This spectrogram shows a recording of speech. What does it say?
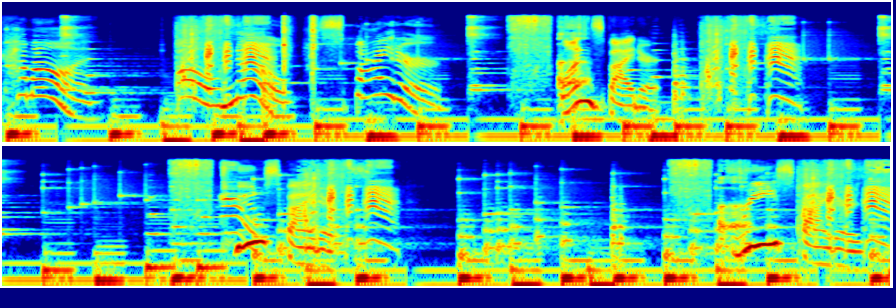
Come on! Oh no! Spider! One spider. Two spiders. Three spiders.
